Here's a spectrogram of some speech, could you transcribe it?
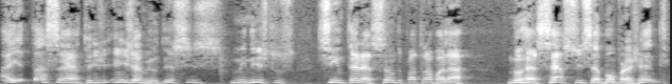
Aí está certo, hein, Jamil? Desses ministros se interessando para trabalhar no recesso, isso é bom para a gente?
